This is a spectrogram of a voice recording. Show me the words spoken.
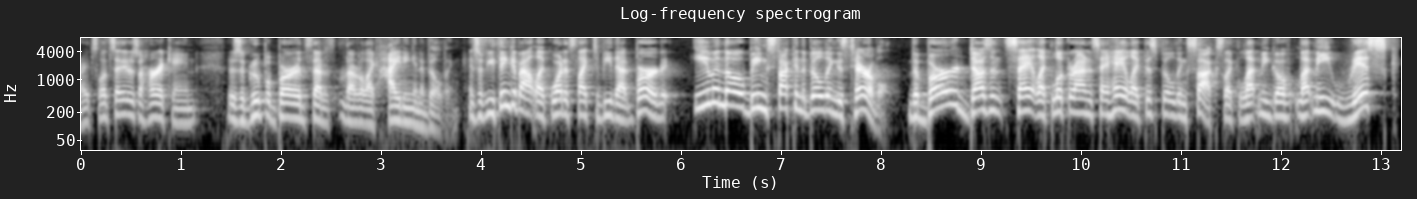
right? So let's say there's a hurricane, there's a group of birds that, that are like hiding in a building. And so if you think about like what it's like to be that bird, even though being stuck in the building is terrible, the bird doesn't say like look around and say, "Hey, like this building sucks. Like let me go let me risk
